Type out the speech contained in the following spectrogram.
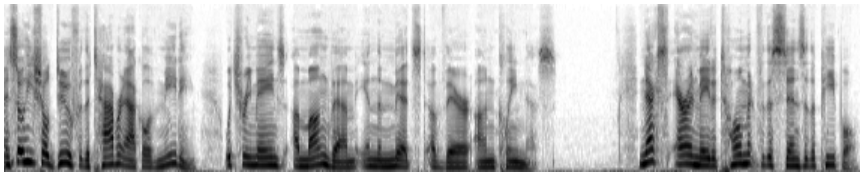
And so he shall do for the tabernacle of meeting which remains among them in the midst of their uncleanness. Next, Aaron made atonement for the sins of the people.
